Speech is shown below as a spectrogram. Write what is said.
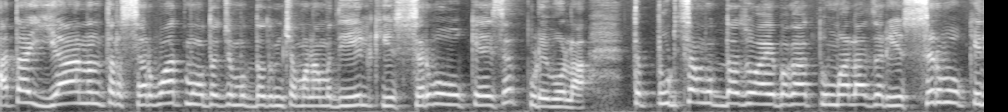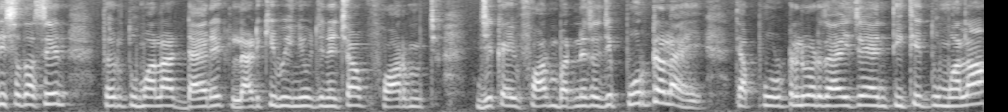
आता यानंतर सर्वात महत्त्वाचा मुद्दा तुमच्या मनामध्ये येईल की हे सर्व ओके आहे सर पुढे बोला. तर पुढचा मुद्दा जो आहे बघा तुम्हाला जर हे सर्व ओके दिसत असेल तर तुम्हाला डायरेक्ट लाडकी बहीण योजनेच्या फॉर्म जे काही फॉर्म भरण्याचं जे पोर्टल आहे त्या त्या पोर्टलवर जायचं आहे आणि तिथे तुम्हाला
